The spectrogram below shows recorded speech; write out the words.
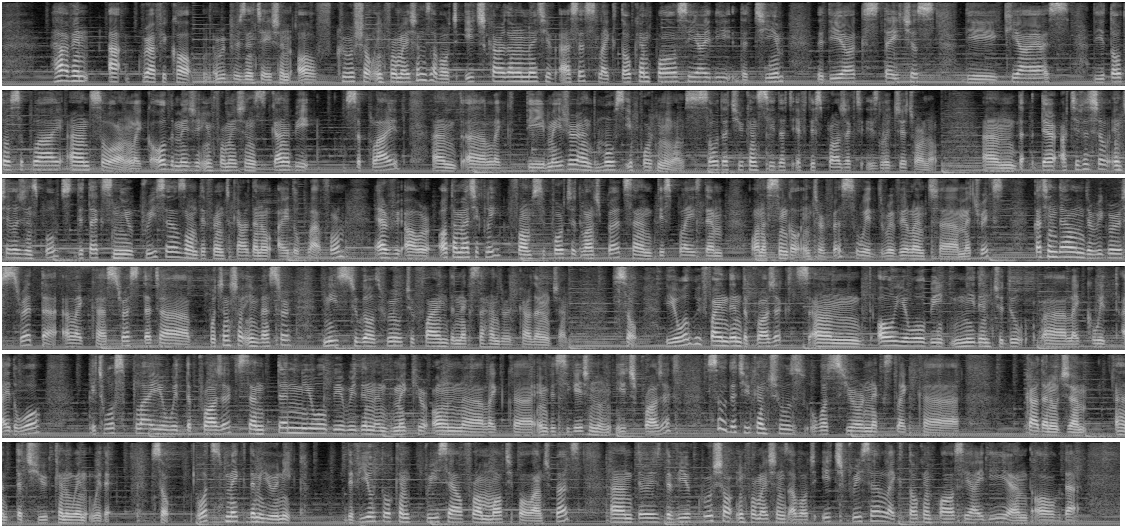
having a graphical representation of crucial informations about each Cardano native assets like token policy ID, the team, the DOX status, the KIS, the total supply and so on. Like all the major information is gonna be supplied and uh, like the major and most important ones so that you can see that if this project is legit or not and their artificial intelligence bots detects new pre-sales on different Cardano IDO platform every hour automatically from supported launchpads and displays them on a single interface with relevant uh, metrics cutting down the rigorous that, uh, like uh, stress that a potential investor needs to go through to find the next 100 Cardano gem. So you will be finding the projects and all you will be needing to do uh, like with Idlewall it will supply you with the projects and then you will be reading and make your own uh, like uh, investigation on each project so that you can choose what's your next like uh, Cardano gem and that you can win with it. So what's make them unique? The view token pre-sale from multiple launchpads and there is the view crucial informations about each pre-sale like token policy ID and all of that.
